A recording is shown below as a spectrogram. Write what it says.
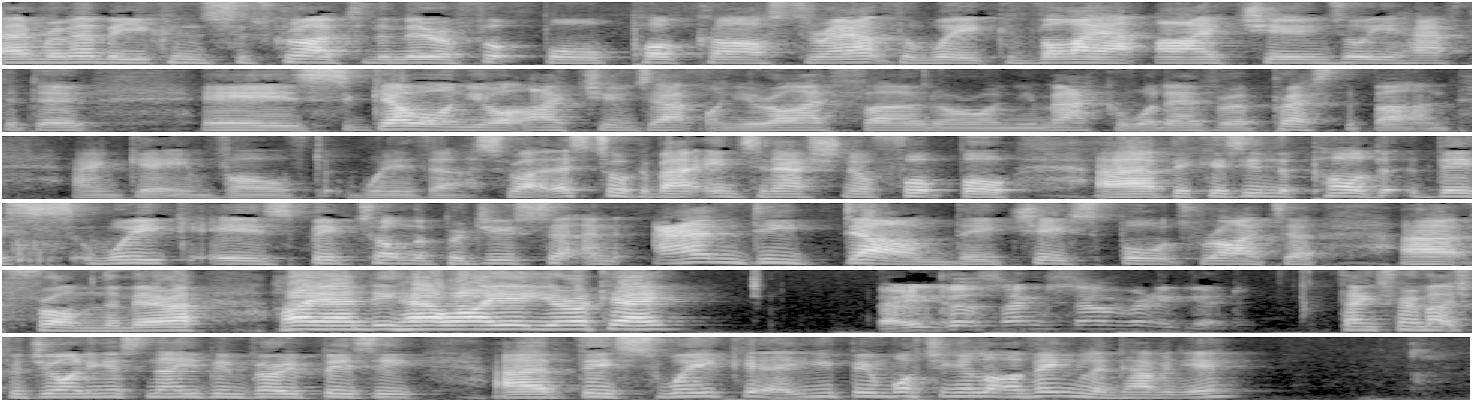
And remember, you can subscribe to the Mirror Football podcast throughout the week via iTunes. All you have to do is go on your iTunes app on your iPhone or on your Mac or whatever, press the button and get involved with us. Right, let's talk about international football uh, because in the pod this week is Big Tom, the producer, and Andy Dunn, the chief sports writer uh, from The Mirror. Hi, Andy, how are you? You're okay? Very good, thanks, Sam. Very good. Thanks very much for joining us. Now you've been very busy uh, this week. Uh, you've been watching a lot of England, haven't you?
